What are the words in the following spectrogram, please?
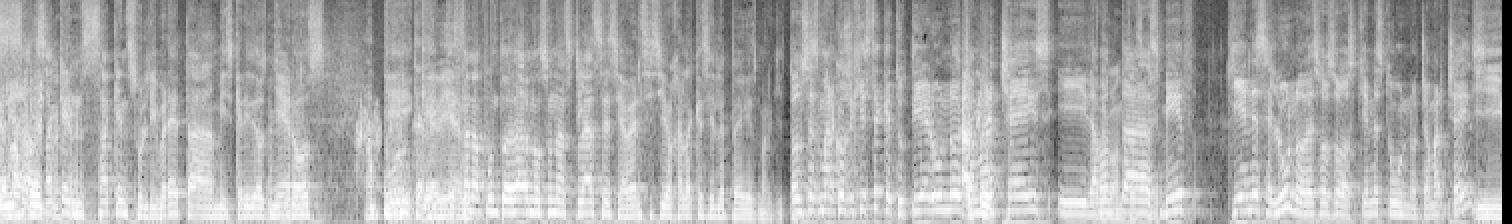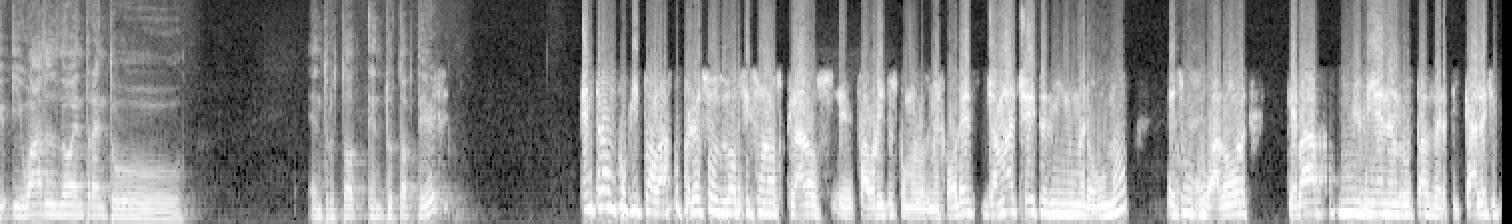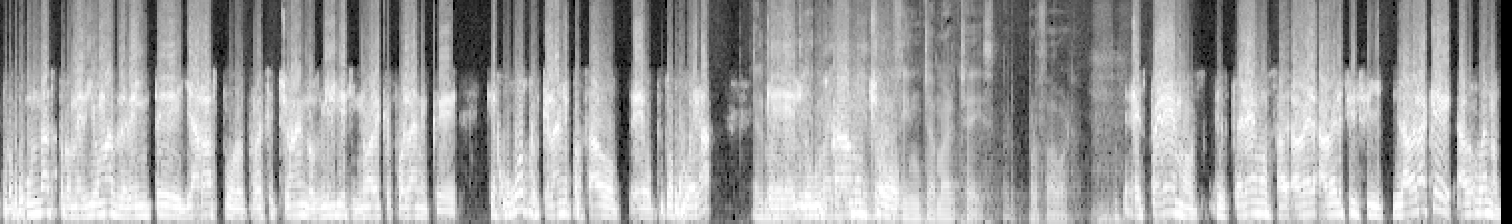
saquen, saquen su libreta, mis queridos ñeros. que, que, están a punto de darnos unas clases y a ver si sí, ojalá que sí le pegues, Marquito. Entonces, Marcos, dijiste que tu tier 1, Jamar Chase y Davonta Smith. ¿Quién es el uno de esos dos? ¿Quién es tu uno? ¿Jamar Chase? Y igual no entra en tu en tu top, en tu top tier. Entra un poquito abajo, pero esos dos sí son los claros eh, favoritos como los mejores. Jamar Chase es mi número uno. Es un jugador que va muy bien en rutas verticales y profundas, promedió más de 20 yardas por recepción en 2019, que fue el año que, jugó, porque el año pasado eh, optó fuera. El eh, lo buscaba mucho. Jamar Chase, por, favor. Esperemos, esperemos, a, ver, a ver si sí. Y la verdad que, bueno,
